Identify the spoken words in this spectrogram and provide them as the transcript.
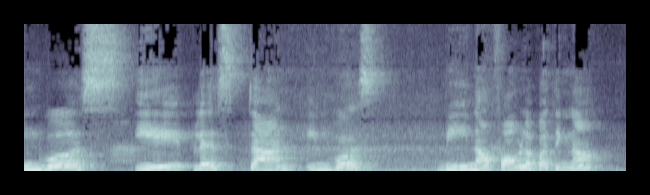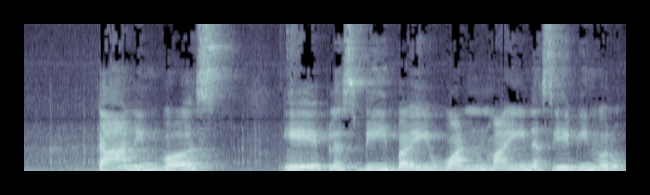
inverse A plus tan inverse பினா ஃபார்முலா பார்த்தீங்கன்னா tan inverse A plus B by one minus ஏபின்னு வரும்.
